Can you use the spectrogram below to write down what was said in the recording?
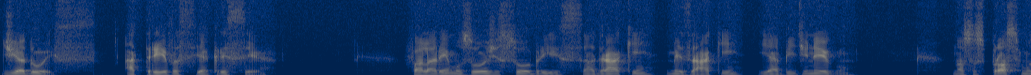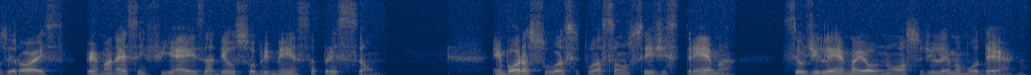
Dia 2. Atreva-se a crescer. Falaremos hoje sobre Sadraque, Mesaque e Abidnego. Nossos próximos heróis permanecem fiéis a Deus sob imensa pressão. Embora sua situação seja extrema, seu dilema é o nosso dilema moderno.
